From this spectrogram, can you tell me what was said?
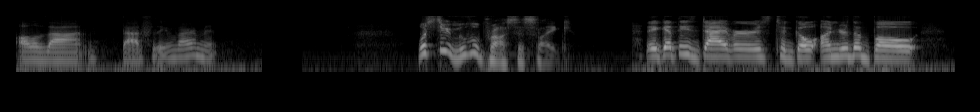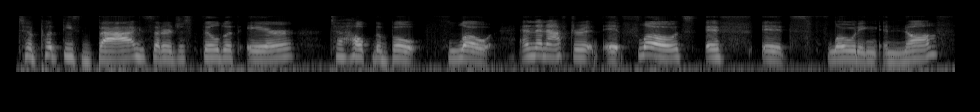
all of that, bad for the environment. What's the removal process like? They get these divers to go under the boat to put these bags that are just filled with air to help the boat float. And then after it, floats, if it's floating enough,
